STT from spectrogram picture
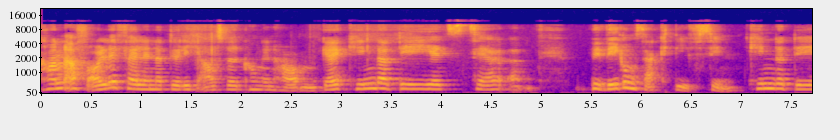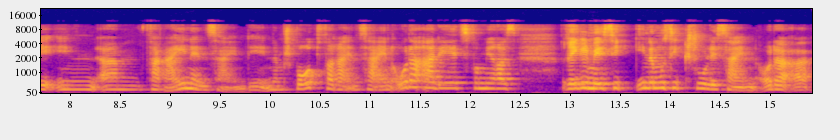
kann auf alle Fälle natürlich Auswirkungen haben. Gell? Kinder, die jetzt sehr, ähm, bewegungsaktiv sind. Kinder, die in ähm, Vereinen sein, die in einem Sportverein sein oder auch die jetzt von mir aus regelmäßig in der Musikschule sein oder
